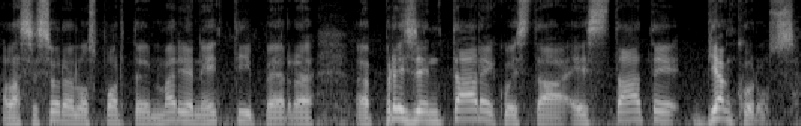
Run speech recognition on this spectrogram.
all'assessore allo sport Marianetti per eh, presentare questa estate biancorossa.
